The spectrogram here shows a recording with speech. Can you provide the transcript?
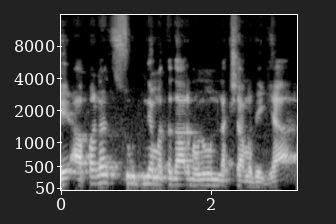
हे आपणच सुज्ञ मतदार म्हणून लक्षामध्ये घ्या.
